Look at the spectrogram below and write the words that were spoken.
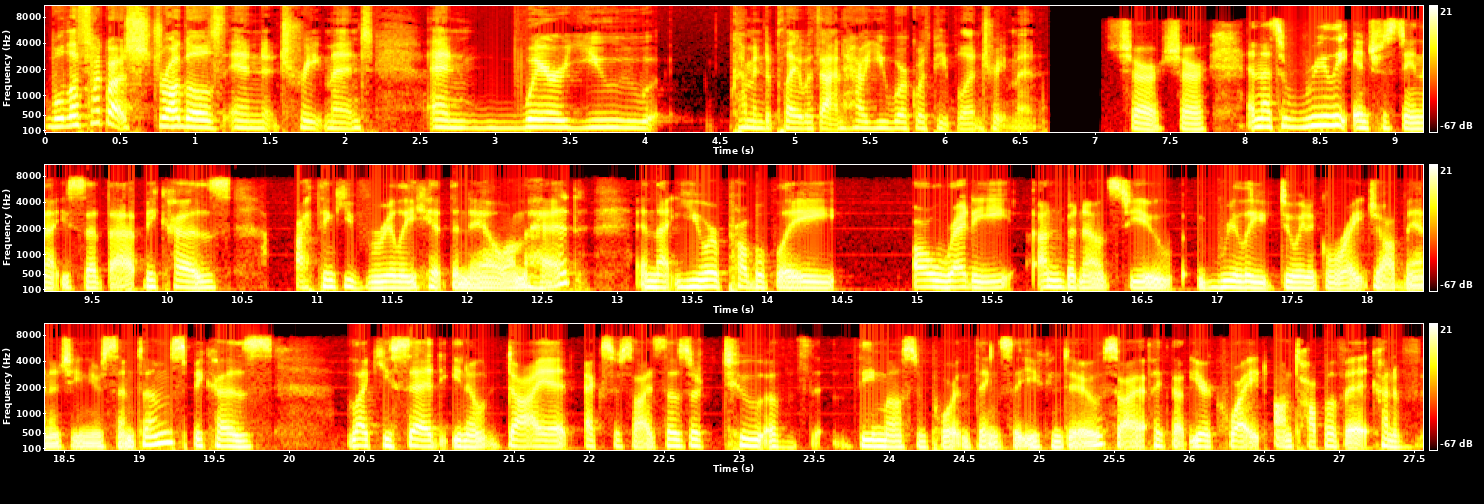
well, let's talk about struggles in treatment and where you come into play with that and how you work with people in treatment. Sure, sure. And that's really interesting that you said that because I think you've really hit the nail on the head and that you are probably already, unbeknownst to you, really doing a great job managing your symptoms because like you said, you know, diet, exercise, those are two of the most important things that you can do. So I think that you're quite on top of it kind of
